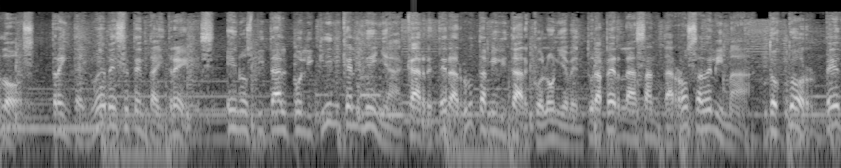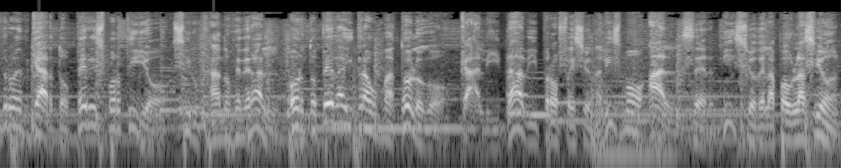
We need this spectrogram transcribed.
3973 En Hospital Policlínica Limeña, Carretera Ruta Militar Colonia Ventura Perla, Santa Rosa de Lima. Doctor Pedro Edgardo Pérez Portillo, cirujano general, ortopeda y traumatólogo. Calidad y profesionalismo al servicio de la población.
